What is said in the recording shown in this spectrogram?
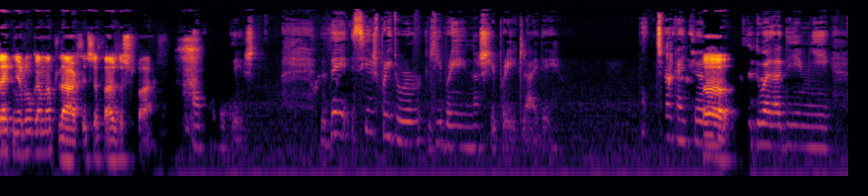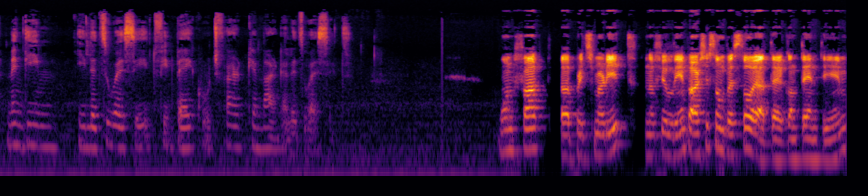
drejt një rruge më të lartë, siç e thashë dhe më parë. Absolutisht. Dhe si është pritur libri në Shqipëri, Klajdi? Çfarë ka qenë? Uh, se duhet ta dimë një mendim i lexuesit, feedback-u, çfarë ke marrë nga lexuesit? Unë në fakt pritshmëritë në fillim, pavarësisht se unë besoja te kontenti im,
